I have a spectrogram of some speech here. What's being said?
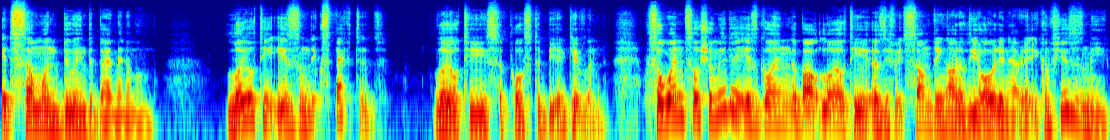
it's someone doing the bare minimum. Loyalty isn't expected, loyalty is supposed to be a given. So when social media is going about loyalty as if it's something out of the ordinary, it confuses me.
